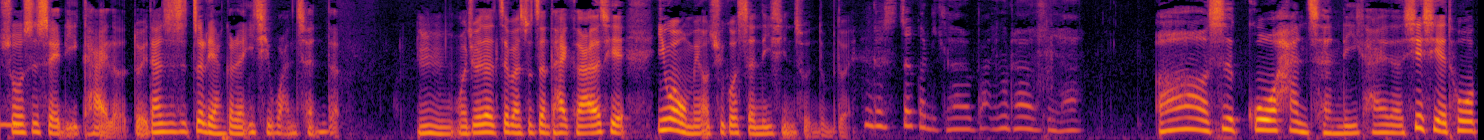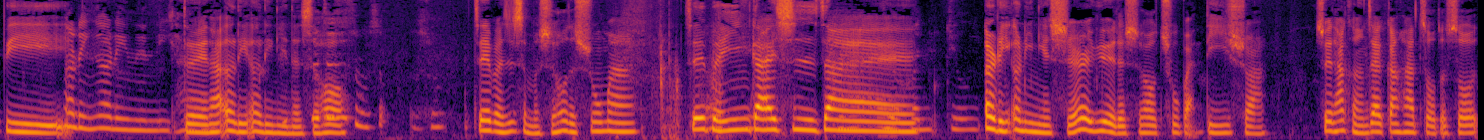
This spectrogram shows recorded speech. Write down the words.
说是谁离开了，对，但是是这两个人一起完成的。嗯，我觉得这本书真的太可爱，而且因为我没有去过胜利新村，对不对？应该是这个离开了吧，因为他有写。哦，是郭汉成离开的，谢谢托比。二零二零年离开。对他，二零二零年的时候。这一本是什么时候的书吗？这一本应该是在二零二零年十二月的时候出版第一刷，所以他可能在刚他走的时候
